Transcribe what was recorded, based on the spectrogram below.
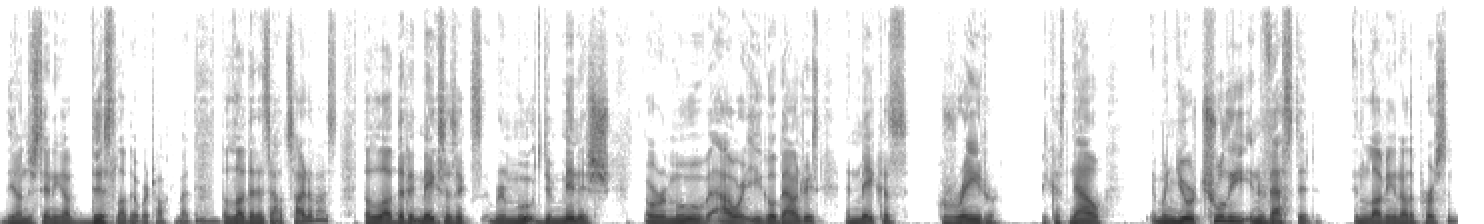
the understanding of this love that we're talking about mm-hmm. the love that is outside of us, the love that it makes us ex- remove, diminish or remove our ego boundaries and make us greater. Because now, when you're truly invested in loving another person,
